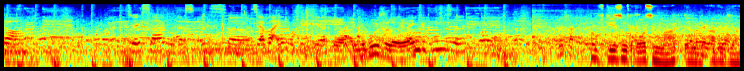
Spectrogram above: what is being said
Ja. Was soll ich sagen? Das ist äh, sehr beeindruckend hier. Ja, ein Gewusele, ja. Ein Gewusel. Auf diesem großen Markt in Abidjan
